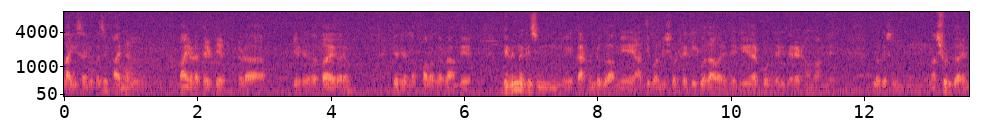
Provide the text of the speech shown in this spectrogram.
लागिसकेपछि फाइनलमा एउटा डेट डेट एउटा डेट तय गऱ्यौँ। त्यो डेटलाई फलो गरेर हामीले विभिन्न किसिम यो काठमाडौँको हामी हात्तीबन्दी सोटदेखि गोदावरीदेखि एयरपोर्टदेखि धेरै ठाउँमा हामीले लोकेसनमा सुट गऱ्यौँ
